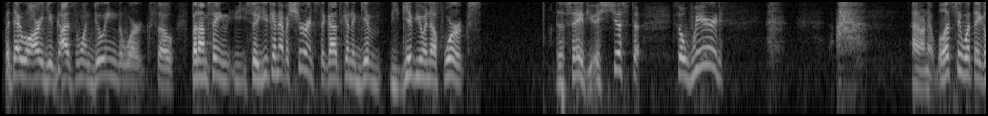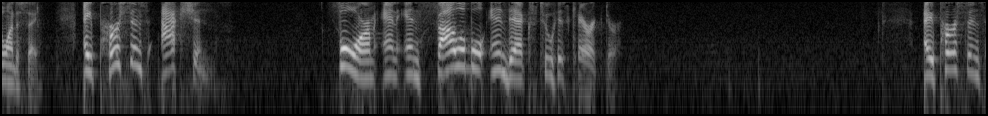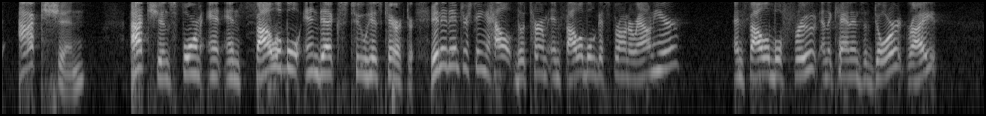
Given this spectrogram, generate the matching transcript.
But they will argue God's the one doing the work. So, but I'm saying, so you can have assurance that God's going to give give you enough works to save you. It's just a, it's a weird. I don't know. Well, let's see what they go on to say. A person's actions form an infallible index to his character. A person's action actions form an infallible index to his character. Isn't it interesting how the term infallible gets thrown around here? Infallible fruit and the canons of Dort, right?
